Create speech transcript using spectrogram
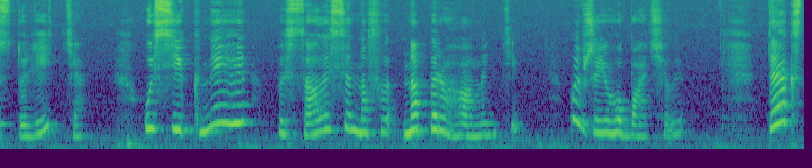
століття усі книги писалися на, на пергаменті. Ми вже його бачили. Текст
